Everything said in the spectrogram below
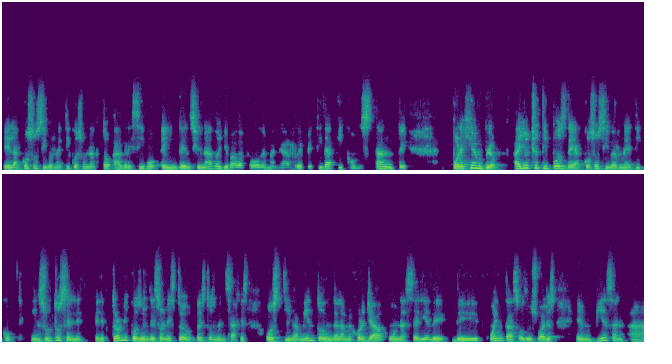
El acoso cibernético es un acto agresivo e intencionado llevado a cabo de manera repetida y constante. Por ejemplo, hay ocho tipos de acoso cibernético, insultos electrónicos, donde son estos mensajes, hostigamiento, donde a lo mejor ya una serie de, cuentas o de usuarios empiezan a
